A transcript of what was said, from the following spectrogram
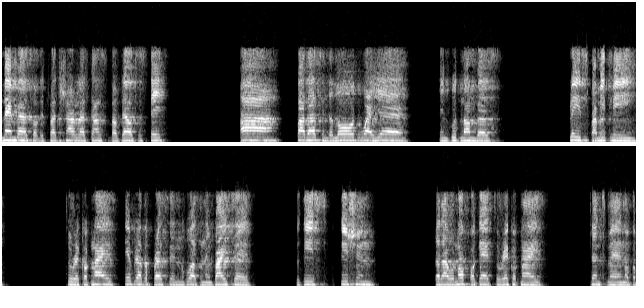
members of the Traditional Rulers Council of Delta State, our fathers in the Lord who are here in good numbers, please permit me to recognize every other person who has been invited to this occasion, that I will not forget to recognize gentlemen of the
